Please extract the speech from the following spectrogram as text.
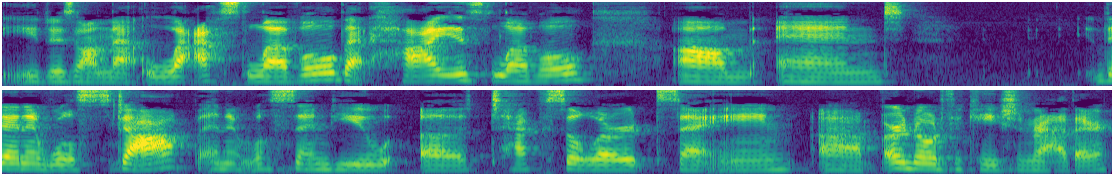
it is on that last level, that highest level, um, and then it will stop and it will send you a text alert saying, um, or notification rather,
